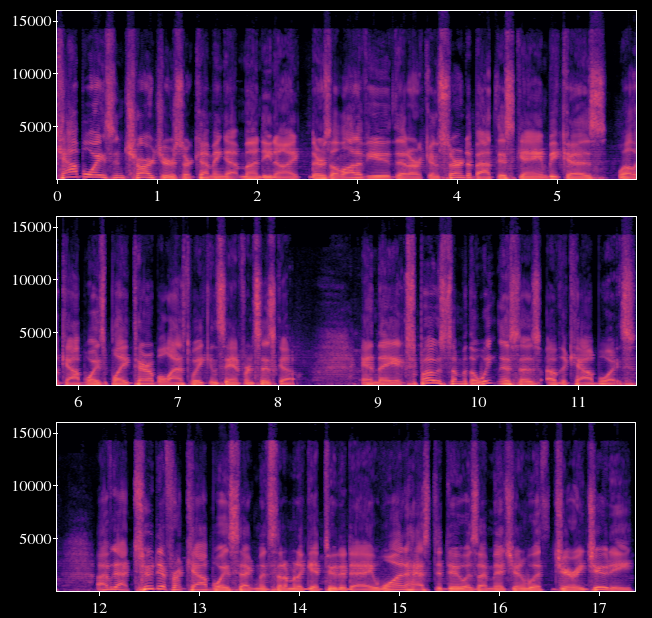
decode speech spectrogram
Cowboys and Chargers are coming up Monday night. There's a lot of you that are concerned about this game because, well, the Cowboys played terrible last week in San Francisco and they expose some of the weaknesses of the Cowboys. I've got two different Cowboy segments that I'm going to get to today. One has to do, as I mentioned, with Jerry Jeudy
